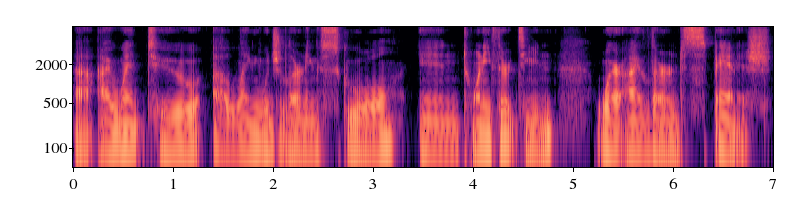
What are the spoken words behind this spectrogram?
Uh, I went to a language learning school in 2013 where I learned Spanish.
